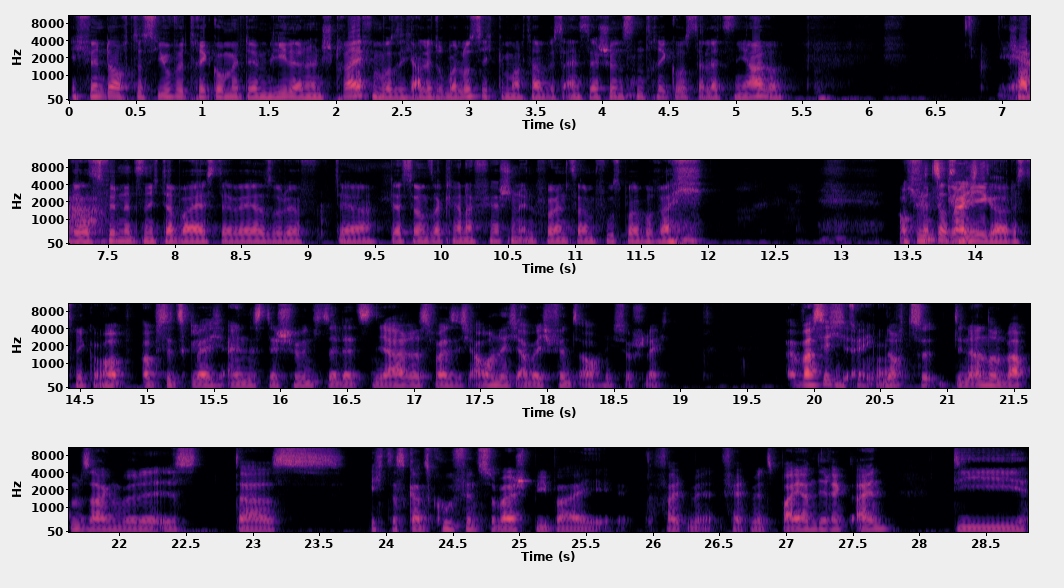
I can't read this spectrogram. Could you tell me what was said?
ich finde auch das Juve-Trikot mit dem lilanen Streifen, wo sich alle drüber lustig gemacht haben, ist eines der schönsten Trikots der letzten Jahre. Schade, ja. dass Finn jetzt nicht dabei ist. Der wäre ja so der, der, der ist ja unser kleiner Fashion-Influencer im Fußballbereich. ich finde das gleich, mega, das Trikot. Ob es jetzt gleich eines der schönsten der letzten Jahre ist, weiß ich auch nicht, aber ich finde es auch nicht so schlecht. Was ich noch zu den anderen Wappen sagen würde, ist, dass ich das ganz cool finde, zum Beispiel bei, fällt mir, fällt mir jetzt Bayern direkt ein, die,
